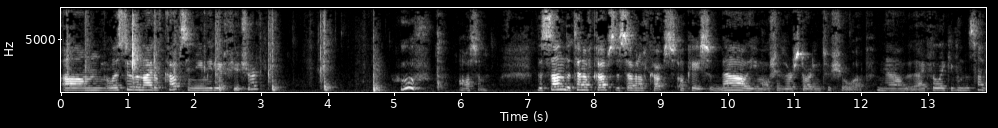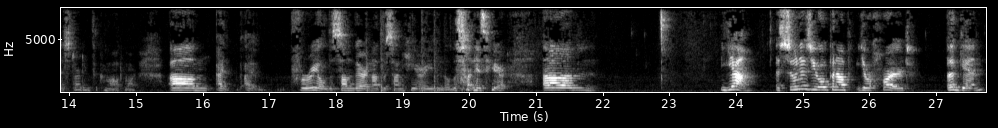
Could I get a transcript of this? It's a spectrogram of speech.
Um, let's do the Knight of Cups in the immediate future. Whew, awesome. The Sun, the Ten of Cups, the Seven of Cups. Okay, so now the emotions are starting to show up. Now I feel like even the Sun is starting to come out more. Um, I, I, for real, the Sun there, not the Sun here, even though the Sun is here. Um, yeah, as soon as you open up your heart again,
